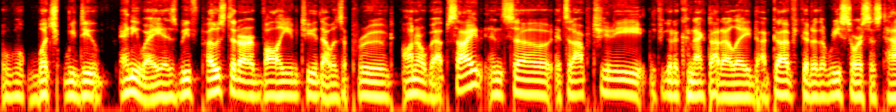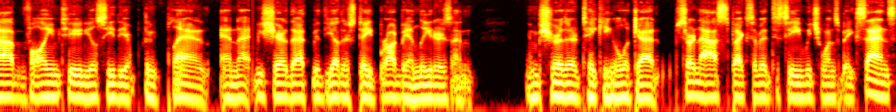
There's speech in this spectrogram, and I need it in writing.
what we do anyway is we've posted our volume two that was approved on our website. And so it's an opportunity. If you go to connect.la.gov, you go to the resources tab, volume two, and you'll see the approved plan. And that we share that with the other state broadband leaders. And I'm sure they're taking a look at certain aspects of it to see which ones make sense.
